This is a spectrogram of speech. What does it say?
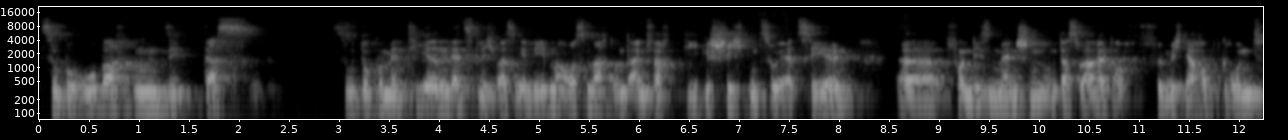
zu beobachten, sie das zu dokumentieren, letztlich, was ihr Leben ausmacht und einfach die Geschichten zu erzählen äh, von diesen Menschen. Und das war halt auch für mich der Hauptgrund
